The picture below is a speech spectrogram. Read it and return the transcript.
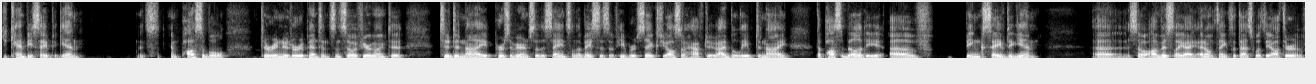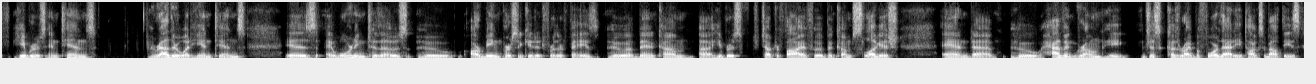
you can't be saved again. It's impossible to renew to repentance. And so if you're going to to deny perseverance of the saints on the basis of Hebrews 6, you also have to, I believe, deny the possibility of being saved again. Uh, so obviously, I, I don't think that that's what the author of Hebrews intends. Rather, what he intends is a warning to those who are being persecuted for their faith, who have become, uh, Hebrews chapter 5, who have become sluggish and uh, who haven't grown. He just because right before that he talks about these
